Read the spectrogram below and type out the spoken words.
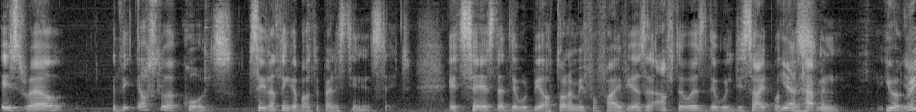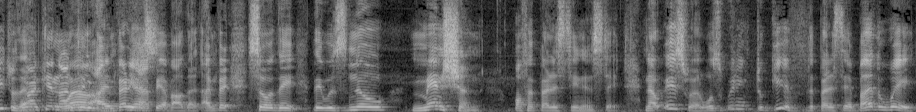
Israel, the Oslo Accords say nothing about the Palestinian state. It says that there will be autonomy for five years, and afterwards they will decide what Yes. will happen. You agree to that? 1999, Well, I'm very yes. happy about that. I'm very, so they, there was no mention of a Palestinian state. Now, Israel was willing to give the Palestinian. By the way,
